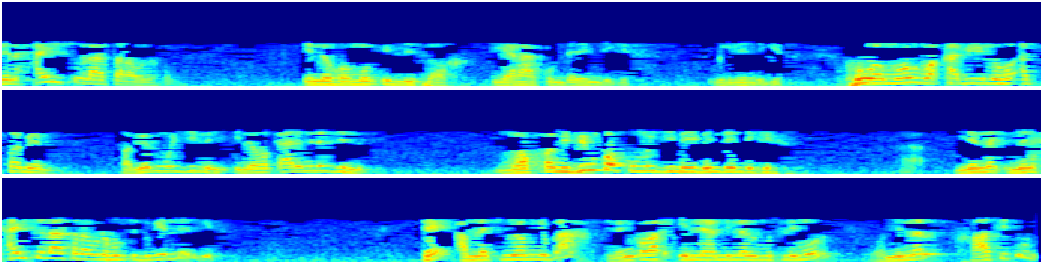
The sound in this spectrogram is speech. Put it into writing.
min haythu la tarawnahum innahu moom iblis la wax yaraakum da leen di gis mi ngi leen di gis huwa moom wa qabiluhu ak famem famem mooy jinne yi innahu kaana min al jinne moo famille bi mu bokk muy jinne yi dañ leen di gis waaw yéen nag min haysu laa tarawnahum te du ngeen leen gis te am na ci ñoom ñu baax nañ ko wax inna minal muslimun wa minal xaasitun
